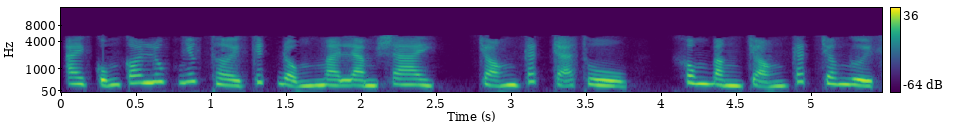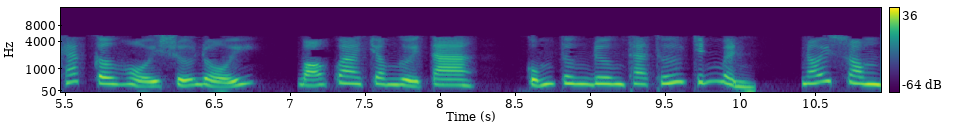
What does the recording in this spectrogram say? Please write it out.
ai cũng có lúc nhất thời kích động mà làm sai, chọn cách trả thù, không bằng chọn cách cho người khác cơ hội sửa đổi, bỏ qua cho người ta, cũng tương đương tha thứ chính mình, nói xong,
